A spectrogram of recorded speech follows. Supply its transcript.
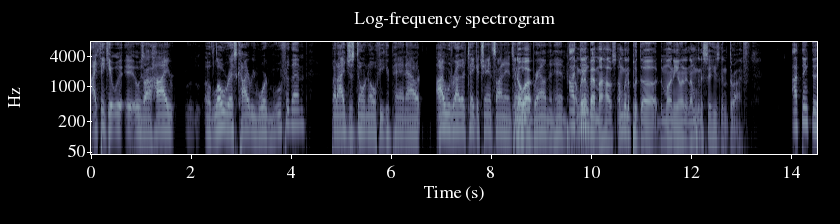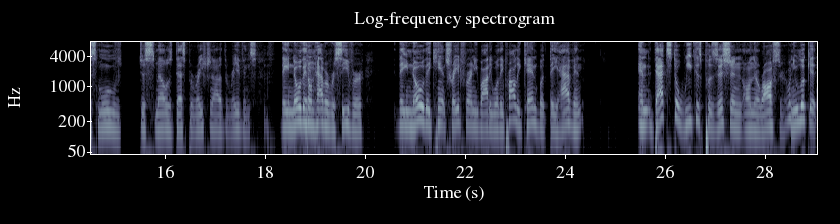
I think it wa it was a high, a low risk, high reward move for them, but I just don't know if he could pan out. I would rather take a chance on Antonio what? Brown than him. I I'm gonna think bet my house. I'm gonna put the the money on it. and I'm gonna say he's gonna thrive. I think this move just smells desperation out of the Ravens. They know they don't have a receiver. They know they can't trade for anybody. Well, they probably can, but they haven't. And that's the weakest position on their roster. When you look at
